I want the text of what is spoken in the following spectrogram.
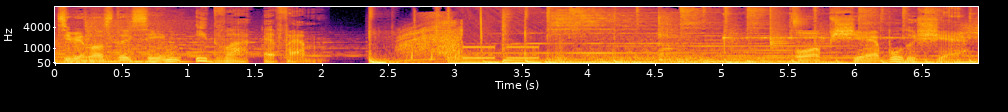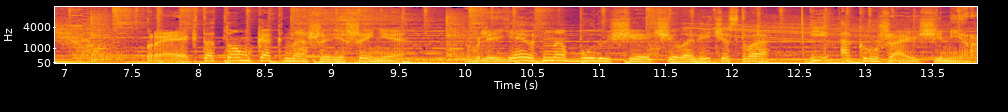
97,2 FM. эм. Общее будущее. Проект о том, как наши решения влияют на будущее человечества и окружающий мир.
